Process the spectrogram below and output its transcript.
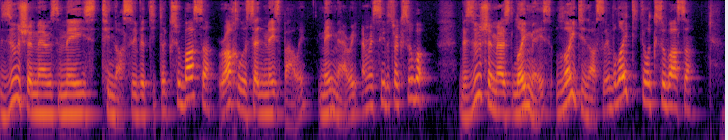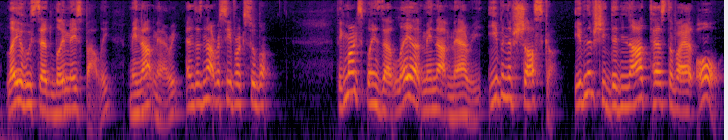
Zusha Meres Meis Tinasi V'tita Ksubasa. Rachel who said Meis Bali, may marry and receive her ksuba. V'zusha Meres Loi Meis, Loi Tinasi V'loi Tita Ksubasa. Leah who said Loi Meis Bali, may not marry and does not receive her ksuba. The Gemara explains that Leah may not marry even if Shaska, even if she did not testify at all,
